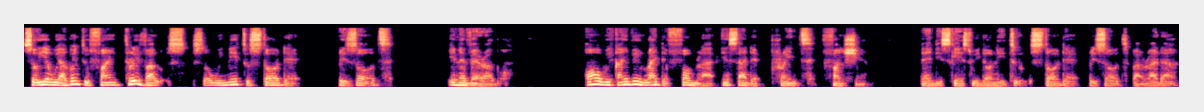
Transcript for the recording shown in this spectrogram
So here we are going to find three values. So we need to store the result in a variable. Or we can even write the formula inside the print function. Then in this case, we don't need to store the result, but rather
